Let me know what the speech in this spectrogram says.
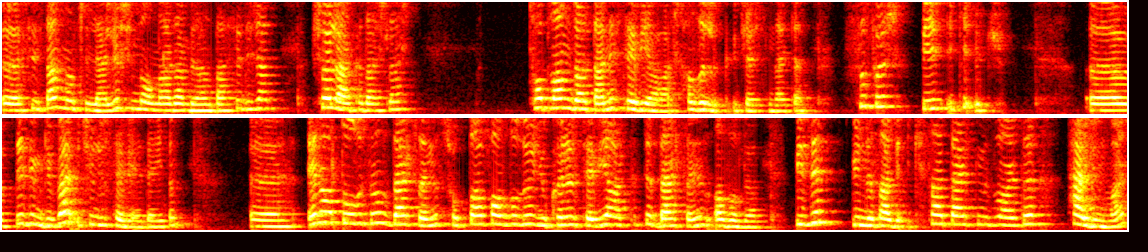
Ee, sistem nasıl ilerliyor? Şimdi onlardan biraz bahsedeceğim. Şöyle arkadaşlar. Toplam 4 tane seviye var hazırlık içerisindeyken. 0, 1, 2, 3. Ee, dediğim gibi ben 3. seviyedeydim. Ee, en altta olursanız ders sayınız çok daha fazla oluyor. Yukarı seviye arttıkça ders sayınız azalıyor. Bizim günde sadece 2 saat dersimiz vardı. Her gün var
